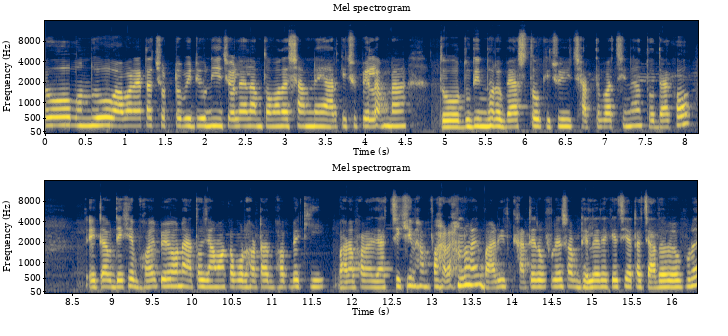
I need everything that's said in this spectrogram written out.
তো বন্ধু, আবার একটা ছোট্ট ভিডিও নিয়ে চলে এলাম তোমাদের সামনে, আর কিছু পেলাম না। তো দুদিন ধরে ব্যস্ত, কিছুই ছাড়তে পারছি না। তো দেখো, এটা দেখে ভয় পেও না, এত জামা কাপড় হঠাৎ ভাববে কি, ভাড়া ফাড়া যাচ্ছি কি না ভাড়া নয়, বাড়ির খাটের ওপরে সব ঢেলে রেখেছি, একটা চাদরের উপরে।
